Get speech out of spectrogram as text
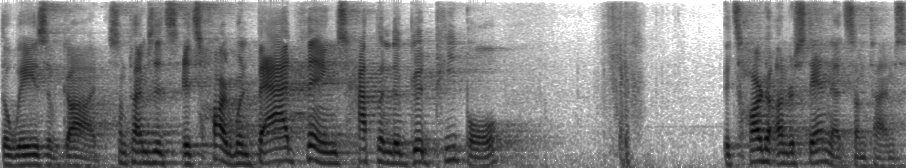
the ways of God. Sometimes it's, it's hard when bad things happen to good people. It's hard to understand that sometimes.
